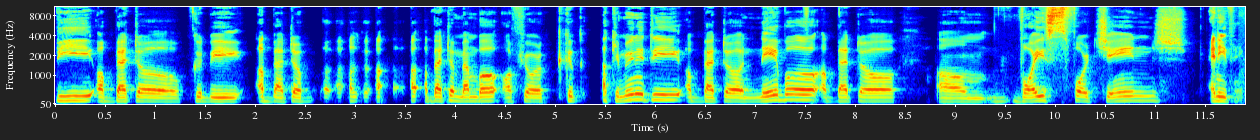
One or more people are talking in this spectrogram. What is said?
be a better could be a better a, a, a better member of your community a better neighbor a better um, voice for change anything.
